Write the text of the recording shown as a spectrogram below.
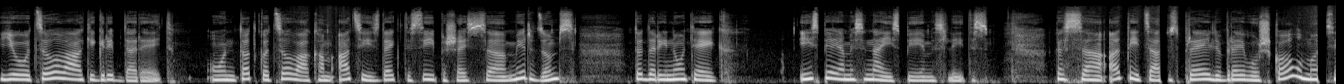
jo cilvēki grib darīt. Un tad, kad cilvēkam acīs deg tas īpašais mirdzums, tad arī notiek izpējamas un neizpējamas lietas. Kas attiecās uz Prēļu Breivu skolu, mums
